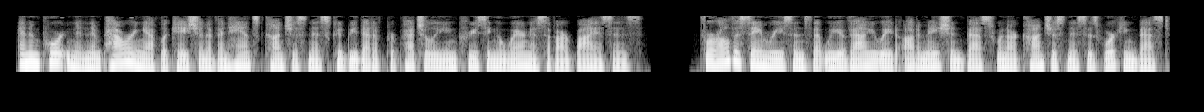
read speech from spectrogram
an important and empowering application of enhanced consciousness could be that of perpetually increasing awareness of our biases. For all the same reasons that we evaluate automation best when our consciousness is working best,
